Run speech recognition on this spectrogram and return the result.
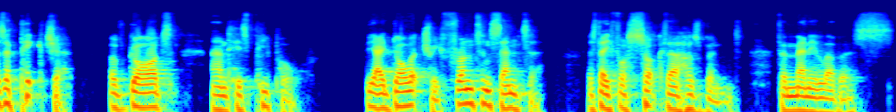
as a picture of God and his people. The idolatry front and center as they forsook their husband for many lovers.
